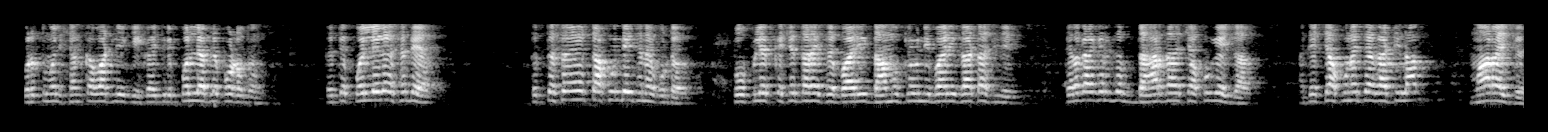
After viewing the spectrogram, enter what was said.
परत तुम्हाला शंका वाटली की काहीतरी पल्ले आपल्या पोटातून. तर ते पल्लेल्या सध्या. तर तसं टाकून द्यायचं नाही कुठं. टोपल्यात कसे धरायचं? बारीक धामुकेवणी बारीक गाठ असली त्याला काय करायचं? धारदार चाकू घ्यायचा आणि त्या चाकूने त्या गाठीला मारायचं.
